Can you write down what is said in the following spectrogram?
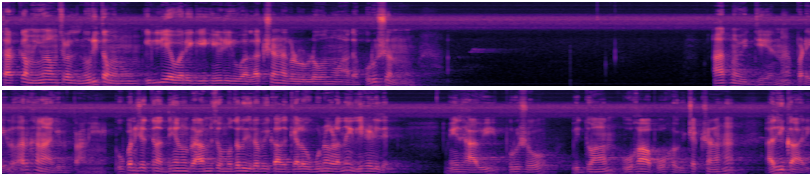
ತರ್ಕ ಮೀಮಾಂಸೆಗಳಲ್ಲಿ ನುರಿತವನು, ಇಲ್ಲಿಯವರೆಗೆ ಹೇಳಿರುವ ಲಕ್ಷಣಗಳುಳ್ಳವನು ಆದ ಪುರುಷನು, ಆತ್ಮವಿದ್ಯೆಯನ್ನು ಪಡೆಯಲು ಅರ್ಹನಾಗಿರುತ್ತಾನೆ. ಉಪನಿಷತ್ತಿನ ಅಧ್ಯಯನ ಪ್ರಾರಂಭಿಸುವ ಮೊದಲು ಇರಬೇಕಾದ ಕೆಲವು ಗುಣಗಳನ್ನು ಇಲ್ಲಿ ಹೇಳಿದೆ. ಮೇಧಾವಿ, ಪುರುಷೋ ವಿದ್ವಾನ್ ಊಹಾಪೋಹ ವಿಚಕ್ಷಣ ಅಧಿಕಾರಿ.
